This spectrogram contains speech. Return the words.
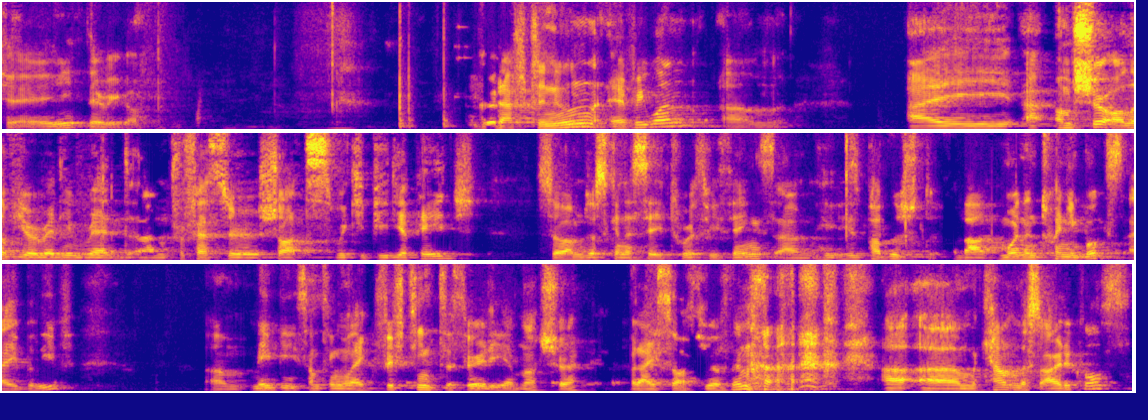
okay, there we go. Good afternoon, everyone. Um, I, I'm sure all of you already read um, Professor Schot's Wikipedia page. So I'm just going to say two or three things. Um, he, he's published about more than 20 books, I believe. Um, maybe something like 15 to 30, I'm not sure, but I saw a few of them. uh, um, countless articles.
